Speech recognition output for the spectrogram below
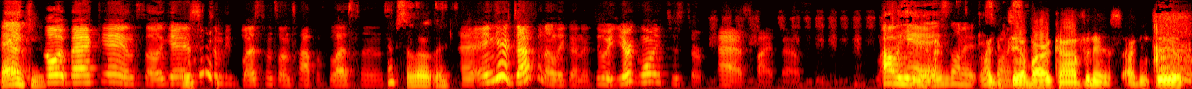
Thank you. Throw it back in. So yeah, it's just gonna be blessings on top of blessings. Absolutely. And, and you're definitely gonna do it. You're going to surpass five thousand. Like, oh yeah, yeah, it's gonna. It's I can gonna tell by her confidence. I can tell.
